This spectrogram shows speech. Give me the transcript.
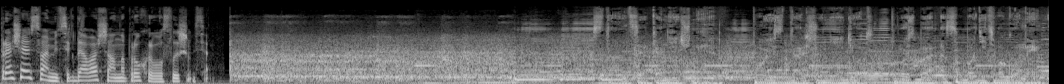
Прощаюсь с вами всегда ваша Анна Прохорова. Услышимся. Станция конечная. vagone.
